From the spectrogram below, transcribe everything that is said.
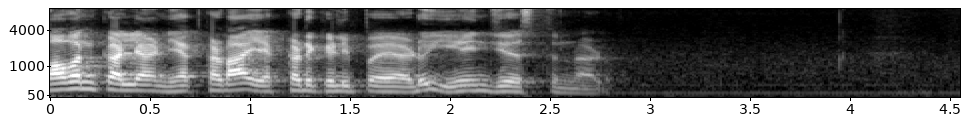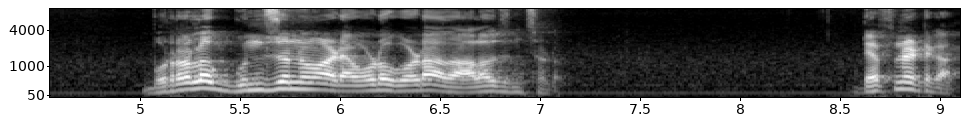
పవన్ కళ్యాణ్ ఎక్కడా ఎక్కడికి వెళ్ళిపోయాడు ఏం చేస్తున్నాడు? బుర్రలో గుంజున్నవాడు ఎవడో కూడా అది ఆలోచించడు. డెఫినెట్గా.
